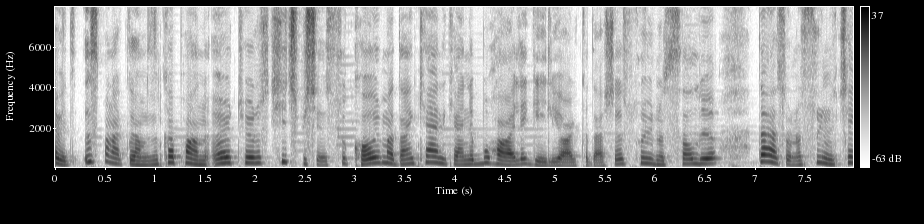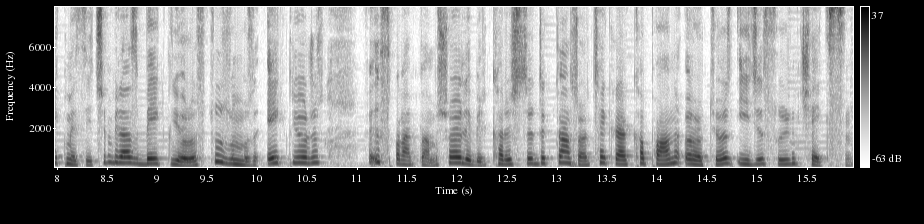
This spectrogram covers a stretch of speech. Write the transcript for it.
Evet ıspanaklarımızın kapağını örtüyoruz. Hiçbir şey su koymadan kendi kendine bu hale geliyor arkadaşlar. Suyunu salıyor. Daha sonra suyunu çekmesi için biraz bekliyoruz. Tuzumuzu ekliyoruz ve ıspanaklarımı şöyle bir karıştırdıktan sonra tekrar kapağını örtüyoruz. İyice suyunu çeksin.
